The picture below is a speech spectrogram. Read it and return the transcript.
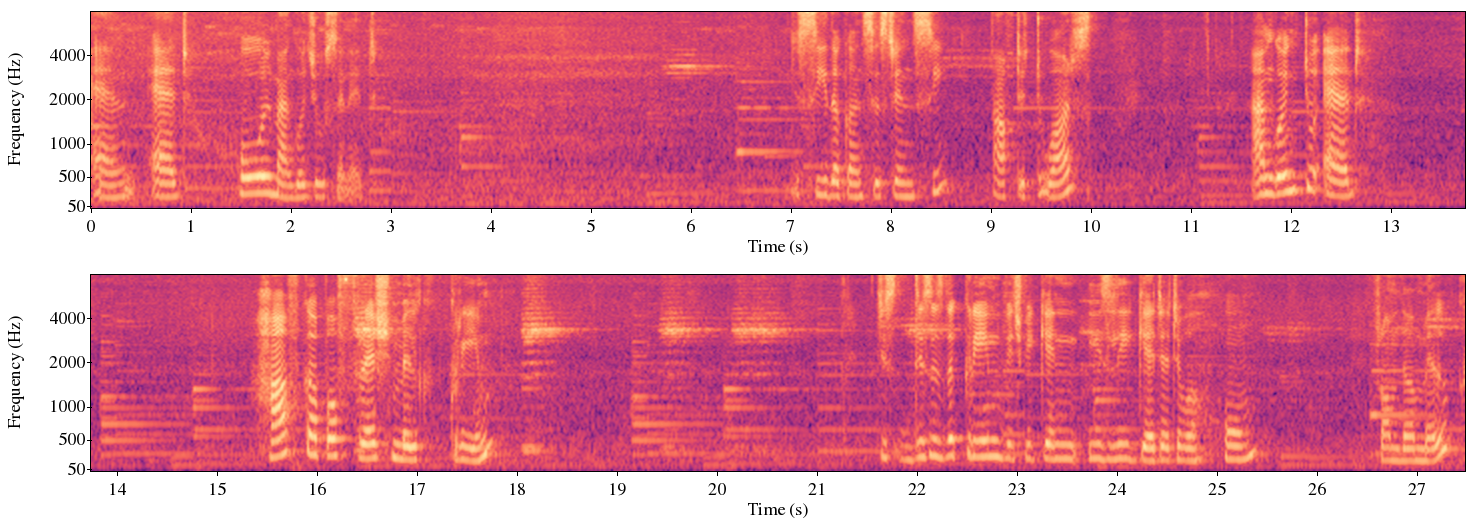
and add whole mango juice in it. You see the consistency after 2 hours. I'm going to add half cup of fresh milk cream. Just, this is the cream which we can easily get at our home from the milk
